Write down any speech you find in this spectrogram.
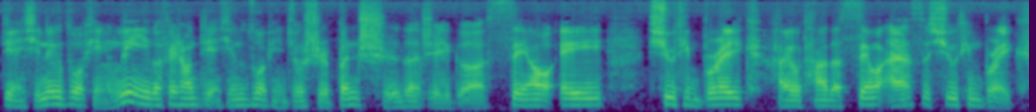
典型的一个作品。另一个非常典型的作品就是奔驰的这个 CLA Shooting Brake，还有它的 CLS Shooting Brake。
